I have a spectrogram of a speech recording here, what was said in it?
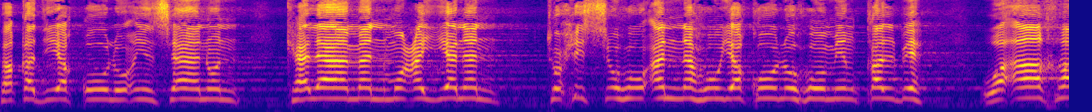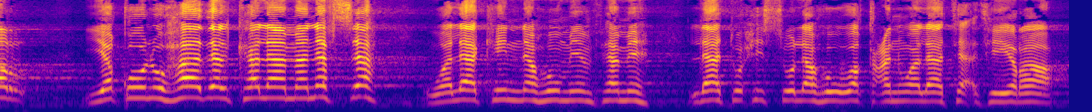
فقد يقول إنسان كلاما معينا تحسه أنه يقوله من قلبه وآخر يقول هذا الكلام نفسه ولكنه من فمه. لا تحس له وقعا ولا تأثيرا.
